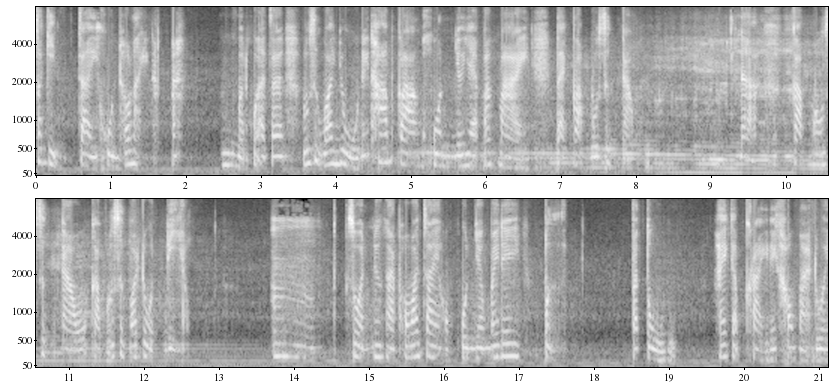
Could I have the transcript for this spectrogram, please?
สะกิดใจคุณเท่าไหร่นักนะเหมือนคุณอาจจะรู้สึกว่าอยู่ในท่ามกลางคนเยอะแยะมากมาย แต่กลับรู้สึกเหงานะคะกลับรู้สึกเหงากลับรู้สึกว่าโดดเดี่ยว อืม ส่วนหนึ่งอาจเพราะว่าใจของคุณยังไม่ได้เปิด ประตูให้กับใครได้เข้ามาด้วย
